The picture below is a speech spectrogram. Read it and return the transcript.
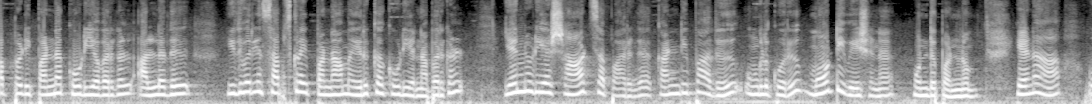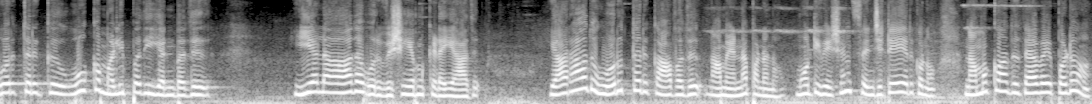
அப்படி பண்ணக்கூடியவர்கள் அல்லது இதுவரையும் சப்ஸ்கிரைப் பண்ணாமல் இருக்கக்கூடிய நபர்கள் என்னுடைய ஷார்ட்ஸை பாருங்கள் கண்டிப்பாக அது உங்களுக்கு ஒரு மோட்டிவேஷனை உண்டு பண்ணும். ஏன்னா ஒருத்தருக்கு ஊக்கம் அளிப்பது என்பது இயலாத ஒரு விஷயம் கிடையாது. யாராவது ஒருத்தருக்காவது நாம் என்ன பண்ணணும்? மோட்டிவேஷன் செஞ்சுட்டே இருக்கணும். நமக்கும் அது தேவைப்படும்.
